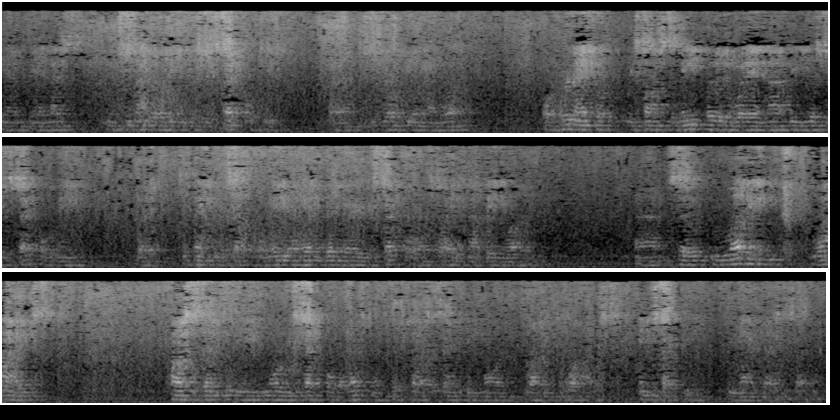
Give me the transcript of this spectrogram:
You know, and that's, you know, she's not really being disrespectful to, uh, she's really feeling unloved. Or her natural response to me, put it away and not be disrespectful to me, but to think to yourself, well, maybe I haven't been very respectful, that's why he's not being loving. Uh, so loving wives causes them to be more respectful to husbands, which causes them to be more loving to wives. And you start the, the energizing cycle.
